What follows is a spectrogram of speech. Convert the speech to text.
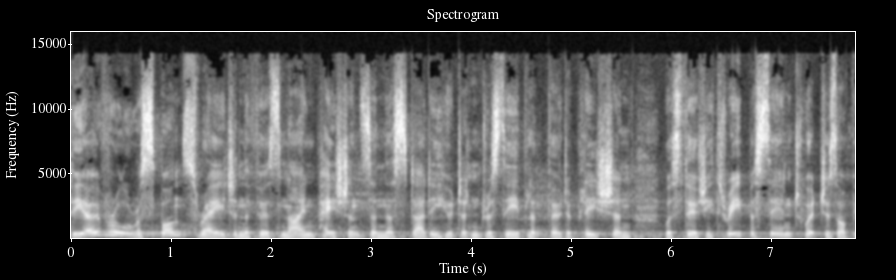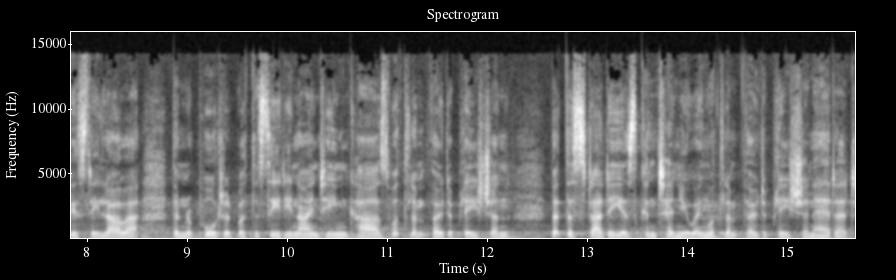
The overall response rate in the first nine patients in this study who didn't receive lymphodepletion was 33%, which is obviously lower than reported with the CD19 CARs with lymphodepletion, but the study is continuing with lymphodepletion added.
